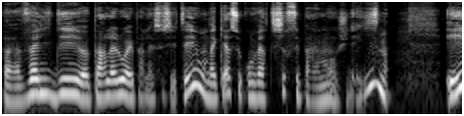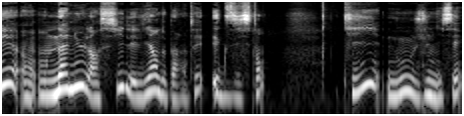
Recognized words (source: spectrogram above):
validée par la loi et par la société, on n'a qu'à se convertir séparément au judaïsme, et on annule ainsi les liens de parenté existants qui nous unissait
